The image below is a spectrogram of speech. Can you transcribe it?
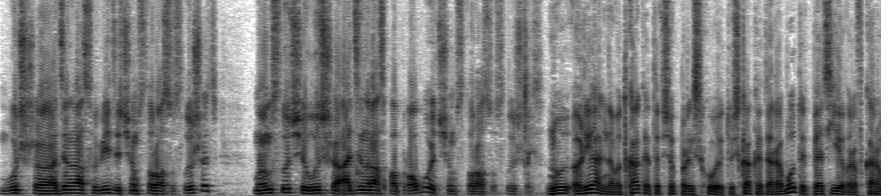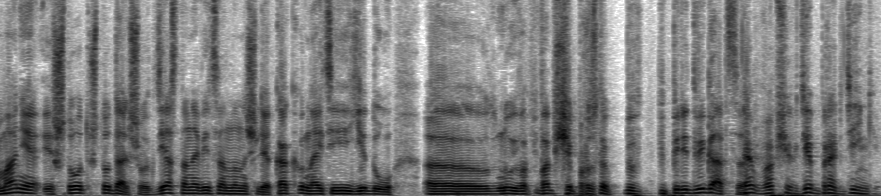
лучше один раз увидеть, чем сто раз услышать. В моем случае лучше один раз попробовать, чем сто раз услышать. Ну, реально, вот как это все происходит? То есть, как это работает? 5 евро в кармане, и что, что дальше? Вот где остановиться на ночлег? Как найти еду? Э, ну, и вообще просто передвигаться? Да, вообще, где брать деньги?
